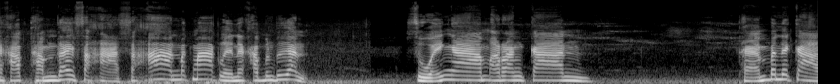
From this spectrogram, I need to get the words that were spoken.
นะครับทำได้สะอาดสะอ้านมาก ๆ เลยนะครับเพื่อนๆ สวยงามอลังการ แถมบรรยากาศ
